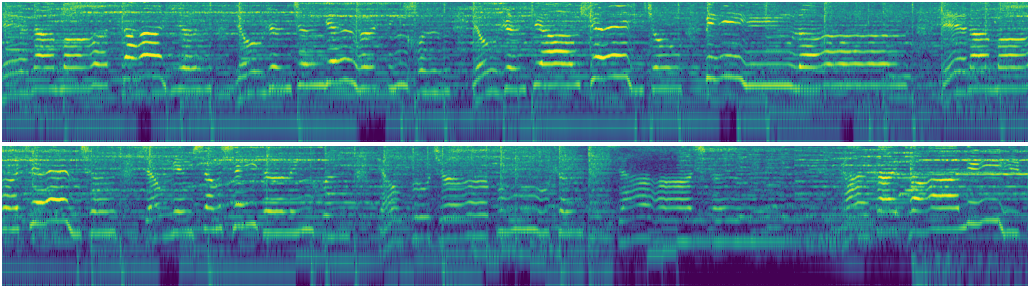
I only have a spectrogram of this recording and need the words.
别那么残忍。有人睁眼而醒魂，有人将水中冰冷。别那么虔诚，将面上谁的灵魂漂浮着不肯下沉。太害怕离分，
